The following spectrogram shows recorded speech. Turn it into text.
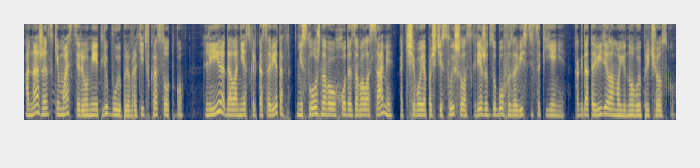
Она женский мастер и умеет любую превратить в красотку, Лира дала несколько советов несложного ухода за волосами, от чего я почти слышала скрежет зубов у завистницы Кьени, когда-то видела мою новую прическу.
